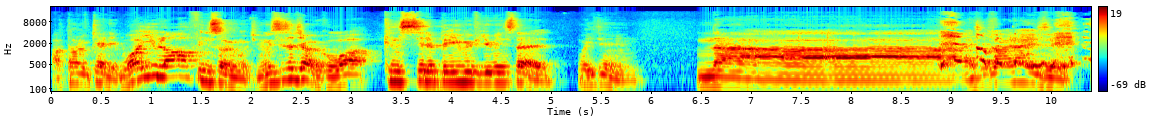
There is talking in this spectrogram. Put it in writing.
I don't get it. Why are you laughing so much? Was this a joke or what? Consider being with you instead. What are you doing? Nah. Is it like that? Is it?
